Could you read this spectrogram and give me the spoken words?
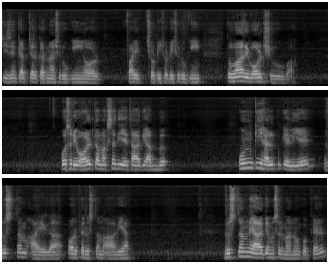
चीज़ें कैप्चर करना शुरू की और फाइट छोटी छोटी शुरू की तो वहाँ रिवॉल्ट शुरू हुआ। उस रिवॉल्ट का मकसद ये था कि अब उनकी हेल्प के लिए रुस्तम आएगा और फिर रुस्तम आ गया। रुस्तम ने आके मुसलमानों को फिर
